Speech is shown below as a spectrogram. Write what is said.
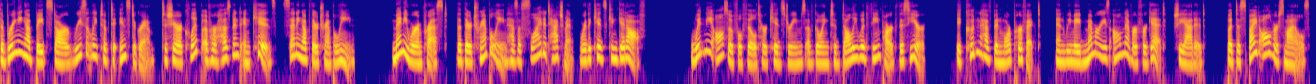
The Bringing Up Bates star recently took to Instagram to share a clip of her husband and kids setting up their trampoline. Many were impressed that their trampoline has a slide attachment where the kids can get off. Whitney also fulfilled her kids' dreams of going to Dollywood theme park this year. It couldn't have been more perfect, and we made memories I'll never forget, she added. But despite all her smiles,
